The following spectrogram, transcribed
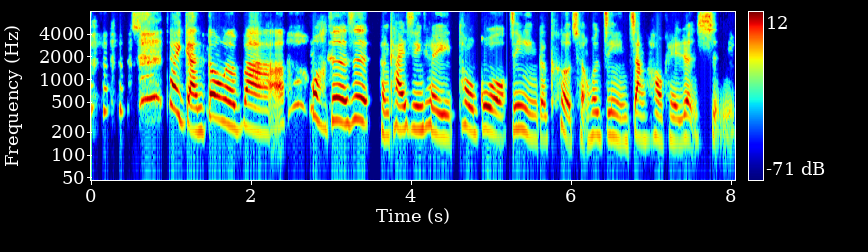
太感动了吧！哇，真的是很开心，可以透过经营的课程或者经营账号可以认识你。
